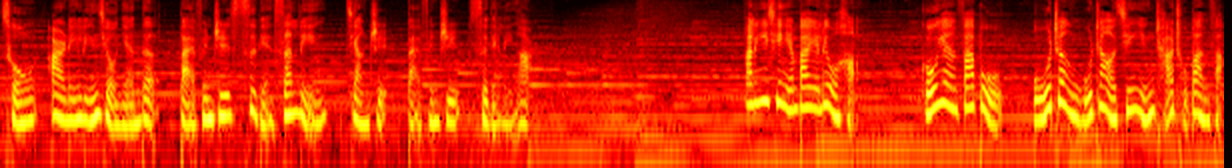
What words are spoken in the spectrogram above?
从2009年的百分之四点三零降至百分之四点零二。2017年8月6号，国务院发布《无证无照经营查处办法》，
